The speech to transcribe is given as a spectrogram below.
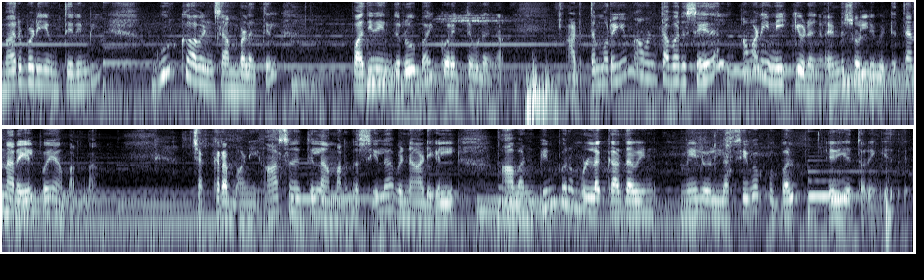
மறுபடியும் திரும்பி கூர்காவின் சம்பளத்தில் பதினைந்து ரூபாய் குறைத்து விடுங்கள். அடுத்த முறையும் அவன் தவறு செய்தால் அவனை நீக்கிவிடுங்கள் என்று சொல்லிவிட்டு தன் அறையில் போய் அமர்ந்தான். சக்கரபாணி ஆசனத்தில் அமர்ந்த சில வினாடிகள் அவன் பின்புறம் உள்ள கதவின் மேலுள்ள சிவப்பு பல்ப் எரியத் தொடங்கியது.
